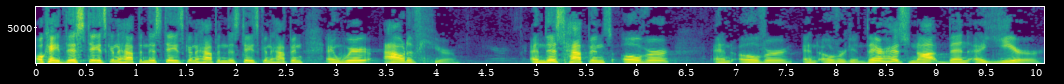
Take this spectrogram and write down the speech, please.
okay, this day is going to happen, this day is going to happen, this day is going to happen, and we're out of here. And this happens over and over and over again. There has not been a year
